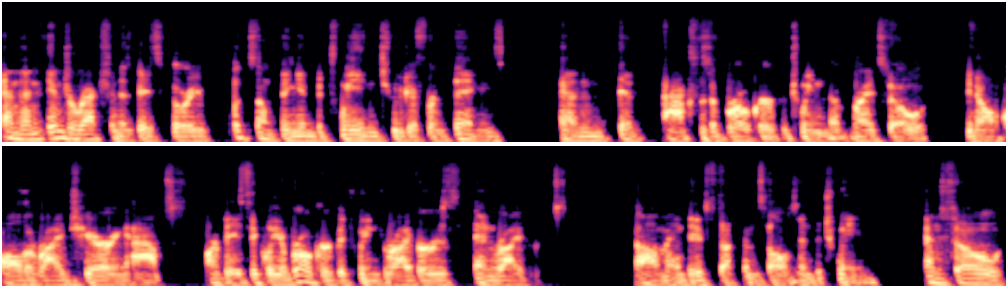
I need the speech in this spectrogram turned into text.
And then indirection is basically where you put something in between two different things and it acts as a broker between them, right? So, you know, all the ride sharing apps are basically a broker between drivers and riders. Um, and they've stuck themselves in between. And so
